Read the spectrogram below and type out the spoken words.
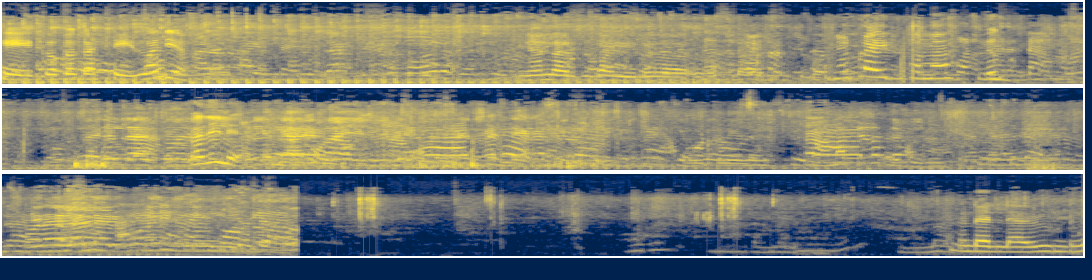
കേക്കൊക്കെ കട്ട് ചെയ്തു അതില്ലേ എല്ലാവരും ഉണ്ട്.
